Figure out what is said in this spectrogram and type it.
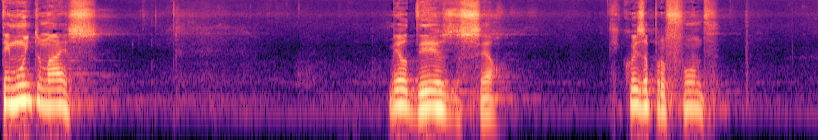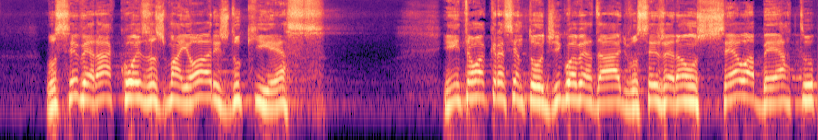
Tem muito mais. Meu Deus do céu, que coisa profunda. Você verá coisas maiores do que essa. E então acrescentou: Digo a verdade, vocês verão o céu aberto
